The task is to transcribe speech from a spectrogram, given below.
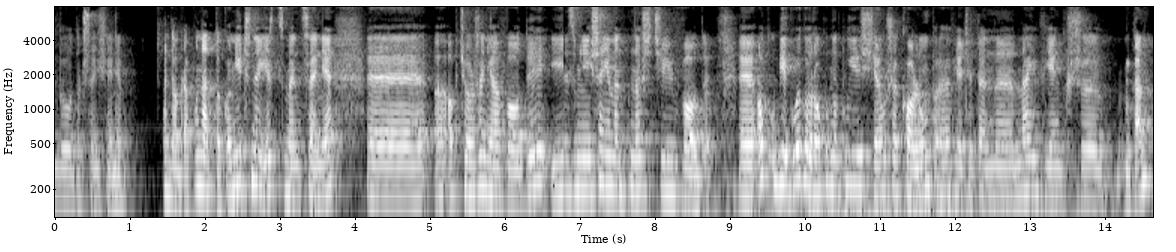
było to trzęsienie. Dobra, ponadto konieczne jest zmęcenie e, e, obciążenia wody i zmniejszenie mętności wody. E, od ubiegłego roku notuje się, że Kolumb, e, wiecie, ten e, największy wulkan,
